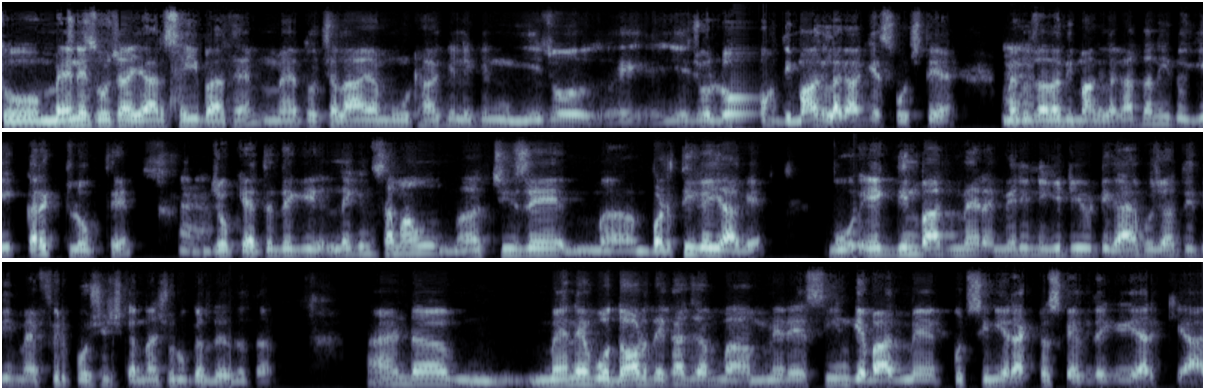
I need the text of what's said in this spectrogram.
तो मैंने सोचा यार सही बात है मैं तो चला आया मुँह उठा के लेकिन ये जो ये जो लोग दिमाग लगा के सोचते हैं मैं तो हाँ। ज़्यादा दिमाग लगाता नहीं तो ये करेक्ट लोग थे हाँ। जो कहते थे कि लेकिन समाऊ चीज़ें बढ़ती गई आगे वो एक दिन बाद मेरे मेरी निगेटिविटी गायब हो जाती थी मैं फिर कोशिश करना शुरू कर देता था एंड uh, मैंने वो दौर देखा जब uh, मेरे सीन के बाद में कुछ सीनियर एक्टर्स कहते कि यार क्या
